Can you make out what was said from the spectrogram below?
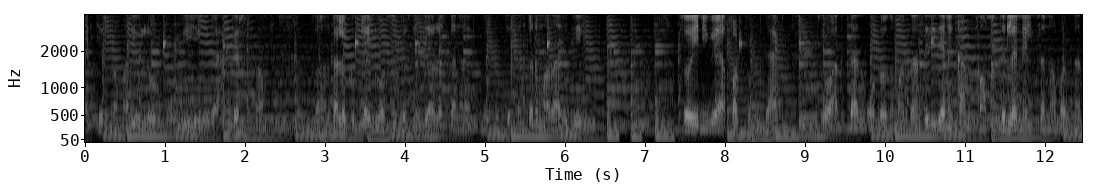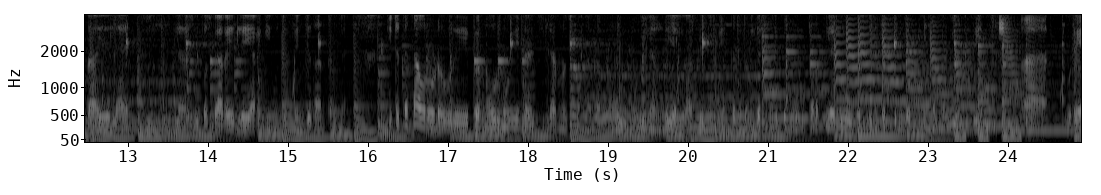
அடிச்சிருக்கிற மாதிரி உள்ள ஒரு மூவி ஒரு ஆக்டர்ஸ் தான். ஸோ அந்தளவுக்கு பிளைண்ட் வாட்ஸ் சூப்பர்ஸ் இந்தியாவில் இருக்காங்க நினைக்கும் கொஞ்சம் சங்கடமாக தான் இருக்குது so anyway apart from that so அதுக்காக கொண்டு வந்த மாதிரி தான் தெரியுது. எனக்கு கன்ஃபார்மாக தெரியல நெல்சனாக பண்ணதா இல்லை இல்லை சூப்பர் ஸ்டாரே இதில் இறங்கி கொஞ்சம் செஞ்சு தான் தெரியல. கிட்டத்தட்ட அவரோட ஒரு இப்போ நூறு மூவி நடிச்சிட்டாருன்னு வச்சுக்கோங்க. அந்த நூறு மூவியில் வந்து எல்லா சீனுமே கட் பண்ணி கட் பண்ணி இப்போ நூறு படத்துலேருந்து ஒவ்வொரு சீனும் கட் பண்ணி கட் பண்ணி இந்த மூவி வந்து ஒரே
